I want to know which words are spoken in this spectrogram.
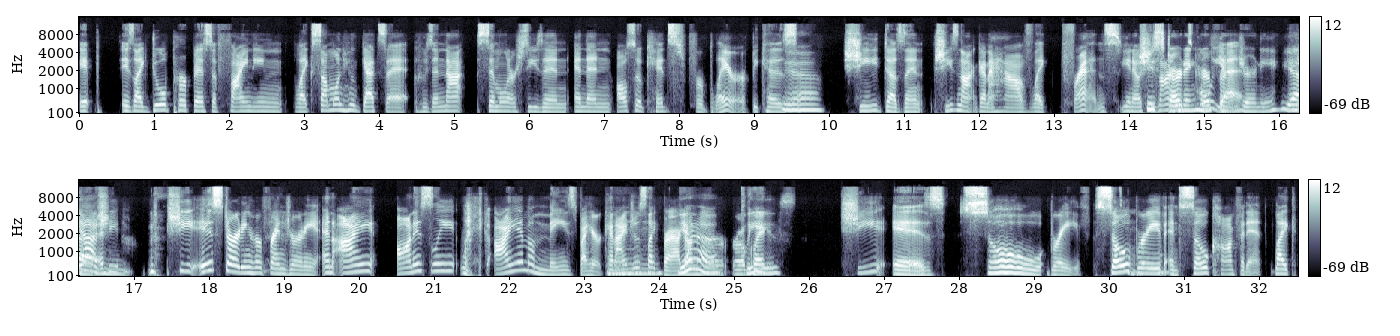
it is like dual purpose of finding like someone who gets it who's in that similar season and then also kids for blair because yeah. she doesn't she's not gonna have like friends you know she's in starting her friend yet. journey. Yeah. Yeah, she- and- she is starting her friend journey and i honestly like i am amazed by her can i just like Mm. brag on her real quick please. she is so brave so brave and so confident. Like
